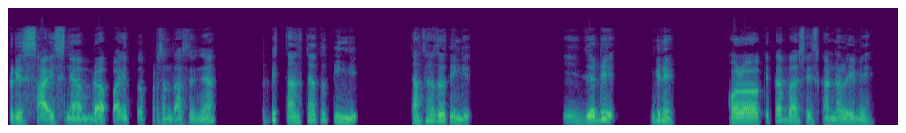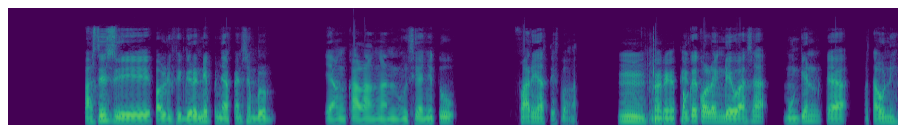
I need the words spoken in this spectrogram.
precise-nya berapa itu persentasenya tapi chance-nya tuh tinggi. Chance-nya tuh tinggi. Jadi gini kalau kita bahas si skandal ini pasti si public figure ini punya fans yang yang kalangan usianya tuh variatif banget hmm variatif Oke kalau yang dewasa mungkin kayak oh, tahu nih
